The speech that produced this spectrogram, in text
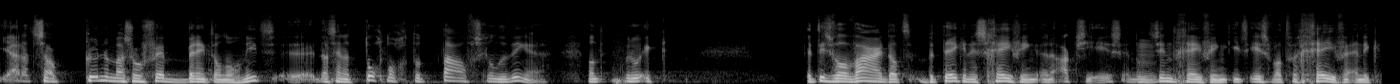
Ja, dat zou kunnen, maar zover ben ik dan nog niet. Eh, dat zijn er toch nog totaal verschillende dingen. Want ik bedoel, ik, het is wel waar dat betekenisgeving een actie is. En dat Mhm. zingeving iets is wat we geven. En ik,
